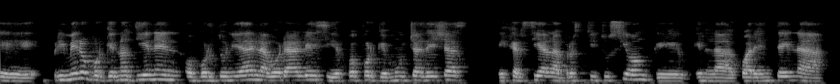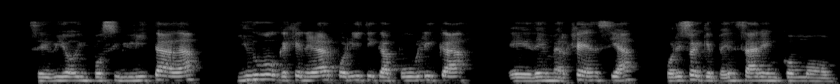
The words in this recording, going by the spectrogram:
eh, primero porque no tienen oportunidades laborales y después porque muchas de ellas ejercían la prostitución, que en la cuarentena se vio imposibilitada y hubo que generar política pública eh, de emergencia. Por eso hay que pensar en cómo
